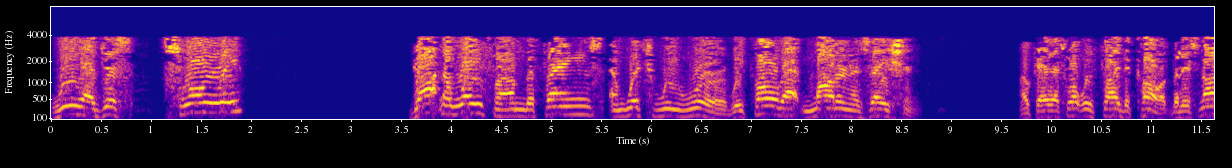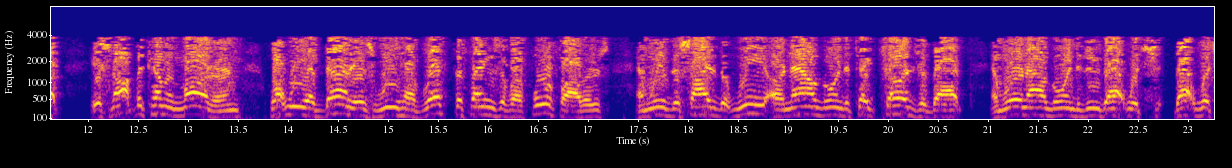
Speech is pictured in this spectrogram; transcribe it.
We have just slowly gotten away from the things in which we were. We call that modernization. Okay, that's what we've tried to call it, but it's not it's not becoming modern. What we have done is we have left the things of our forefathers and we have decided that we are now going to take charge of that and we're now going to do that which that which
